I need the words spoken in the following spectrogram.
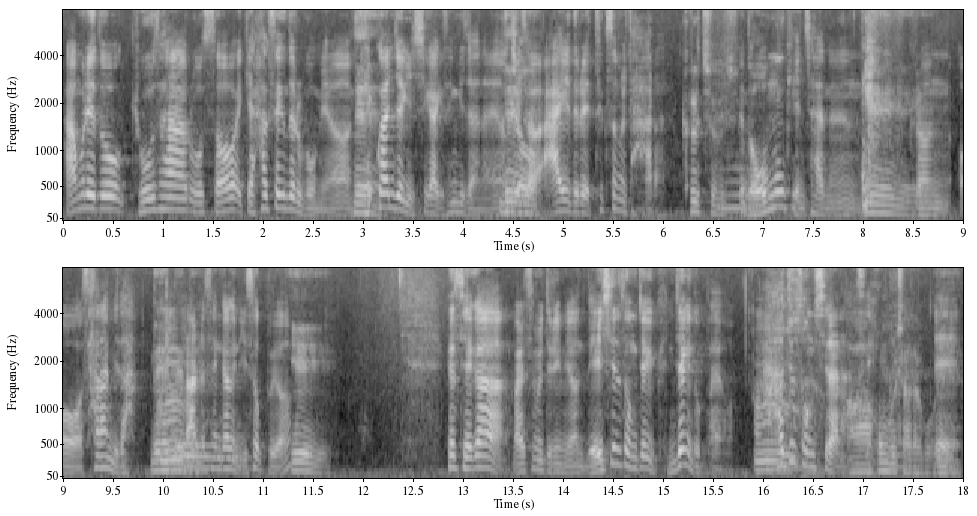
아무래도 교사로서 이렇게 학생들을 보면 네. 객관적인 시각이 생기잖아요. 네. 그래서 아이들의 특성을 다 알아요. 그렇죠, 그렇죠. 너무 괜찮은 네, 예. 그런 어, 사람이 다. 네, 네, 라는 네. 생각은 있었고요. 예, 예. 그래서 제가 말씀을 드리면 내신 성적이 굉장히 높아요. 아 주 성실한 학생. 아 공부 잘하고. 예.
